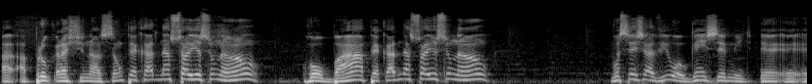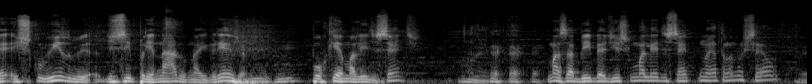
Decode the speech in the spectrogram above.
a, a procrastinação. Pecado não é só isso, não. Roubar, pecado não é só isso, não. Você já viu alguém ser é, é, excluído, disciplinado na igreja uhum. porque é maledicente? É. Mas a Bíblia diz que maledicente não entra no céu. É.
